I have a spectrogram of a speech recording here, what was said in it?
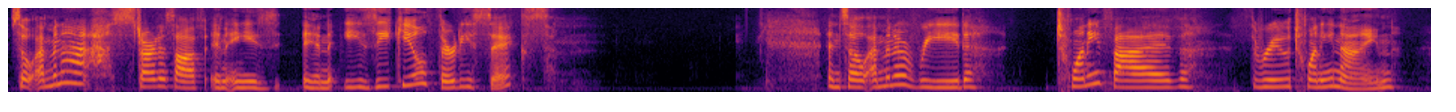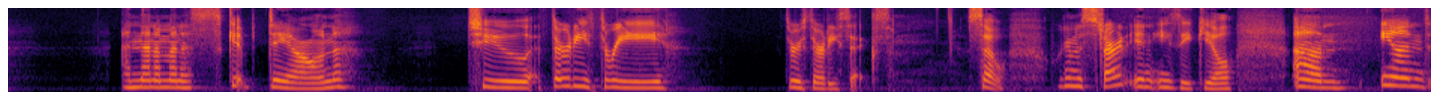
So I'm going to start us off in Ez- in Ezekiel 36. And so I'm going to read 25 through 29 and then I'm going to skip down to 33 through 36. So we're going to start in Ezekiel. Um, and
